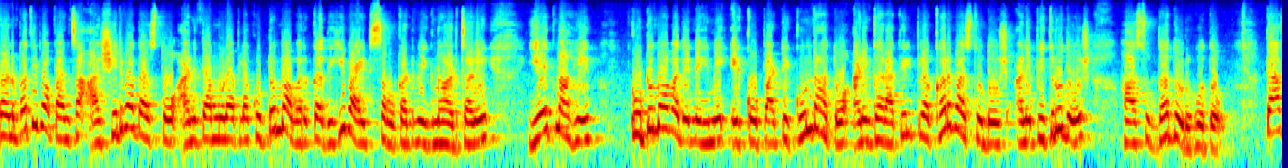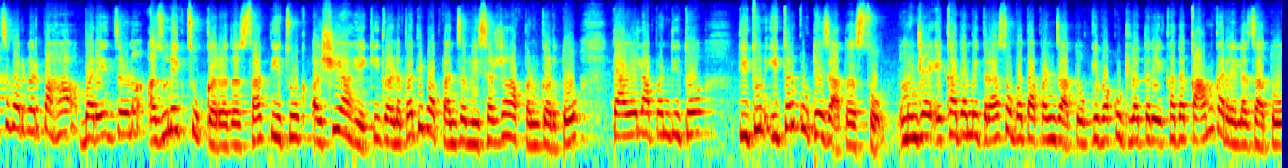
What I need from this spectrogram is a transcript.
गणपती बाप्पांचा आशीर्वाद असतो आणि त्यामुळे आपल्या कुटुंबावर कधीही वाईट संकट विघ्न अडचणी येत नाही. आहेत. कुटुंबामध्ये नेहमी एकोपा टिकून राहतो आणि घरातील प्रखर वास्तुदोष आणि पितृदोष हा सुद्धा दूर होतो. त्याचबरोबर पहा बरेच जण अजून एक चूक करत असतात. ती चूक अशी आहे की गणपती बाप्पांचं विसर्जन आपण करतो त्यावेळेला आपण तिथं तिथून इतर कुठे जात असतो. म्हणजे एखाद्या मित्रासोबत आपण जातो किंवा कुठलं तरी एखादं काम करायला जातो.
